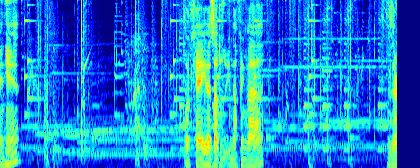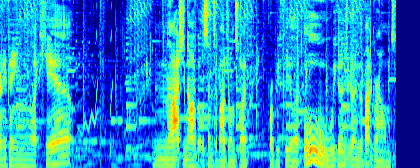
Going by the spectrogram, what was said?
in here. Okay, there's absolutely nothing there. Is there anything like here? No, actually, no, I've got the sensor badge on, so I'd probably feel it. Ooh, we're going to go in the background.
